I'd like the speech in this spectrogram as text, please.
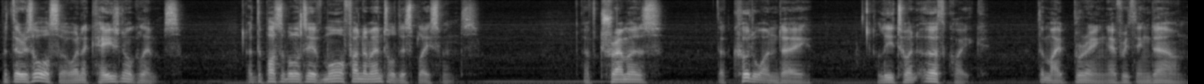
But there is also an occasional glimpse at the possibility of more fundamental displacements, of tremors that could one day lead to an earthquake that might bring everything down.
